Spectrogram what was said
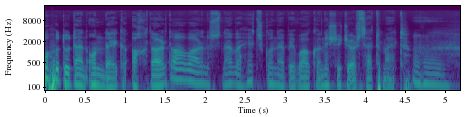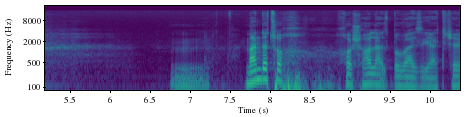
Bu hududan 10 dəqiqə axtardı avarın üstünə və heç qonə bir vakanışı göstərmədi. Mən də çox xoşhal az bu vəziyyət ki,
